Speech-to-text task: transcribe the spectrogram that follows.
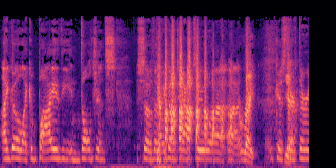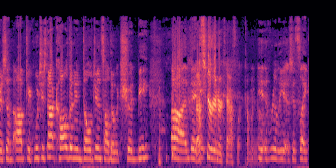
I go like buy the indulgence so that I don't have to. Uh, uh, right. because Yeah. there there is an object which is not called an indulgence, although it should be. Uh, that That's it, your inner Catholic coming out. it really is. It's like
